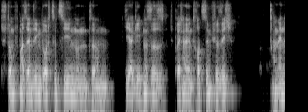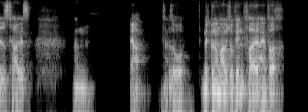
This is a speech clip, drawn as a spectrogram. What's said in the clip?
stumpf mal sein Ding durchzuziehen und ähm, die Ergebnisse sprechen dann trotzdem für sich am Ende des Tages. Ähm, ja, also mitgenommen habe ich auf jeden Fall einfach,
